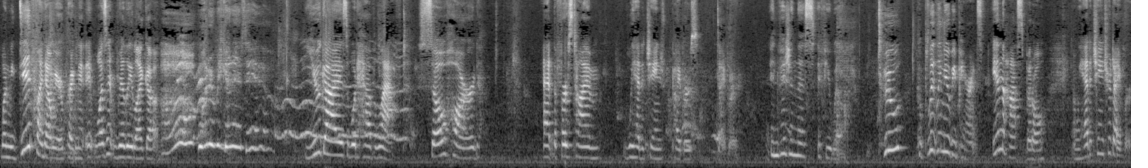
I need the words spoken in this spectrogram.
when we did find out we were pregnant it wasn't really like a oh, what are we gonna do you guys would have laughed so hard at the first time we had to change piper's diaper envision this if you will two completely newbie parents in the hospital and we had to change her diaper.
